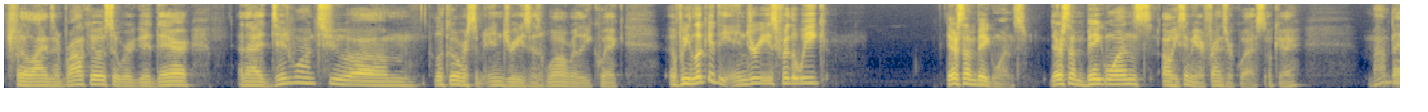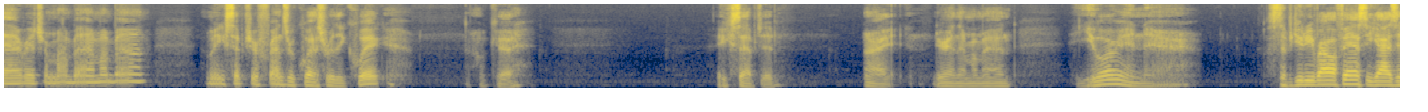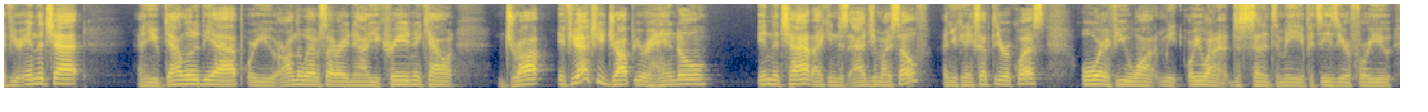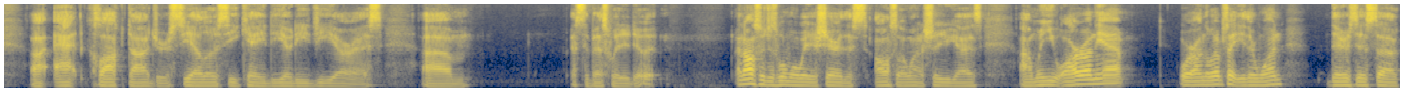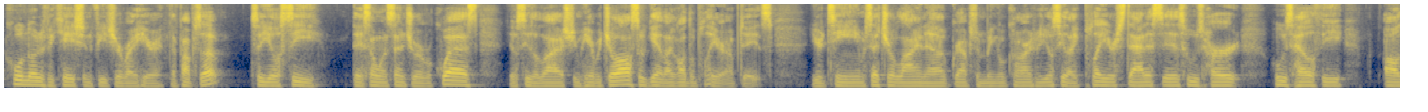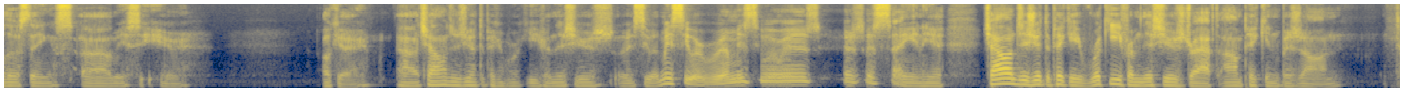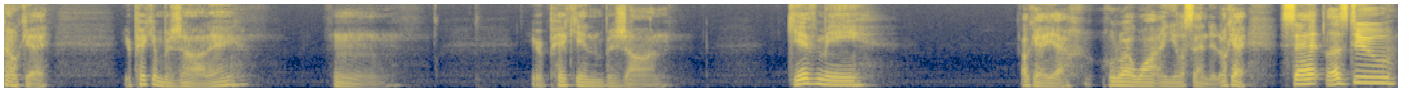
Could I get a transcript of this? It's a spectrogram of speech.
for the Lions and Broncos, so we're good there. And then I did want to um, look over some injuries as well, really quick. If we look at the injuries for the week, there's some big ones. There's some big ones. Oh, he sent me a friend's request. Okay. My bad, Richard. My bad. My bad. Let me accept your friend's request really quick. Okay. Accepted. All right. You're in there, my man. You are in there. It's the beauty of Rival Fantasy, guys. If you're in the chat, and you've downloaded the app or you are on the website right now, you create an account, drop, if you actually drop your handle in the chat, I can just add you myself and you can accept the request. Or if you want me, or you want to just send it to me if it's easier for you, uh, at Clock Dodgers, C L O C K D O D G E R S. Um, that's the best way to do it. And also, just one more way to share this. Also, I want to show you guys um, when you are on the app or on the website, either one, there's this uh, cool notification feature right here that pops up. So you'll see that someone sent you a request. You'll see the live stream here, but you'll also get like all the player updates, your team, set your lineup, grab some bingo cards. But you'll see like player statuses, who's hurt, who's healthy, all those things. Uh, let me see here. Okay. Uh, challenges you have to pick a rookie from this year's. Let me see. Let me see what. Let me see what it's, just saying here. Challenge is you have to pick a rookie from this year's draft. I'm picking Bijan. Okay, you're picking Bijan, eh? Hmm. You're picking Bijan. Give me. Okay, yeah. Who do I want? And you'll send it. Okay. Set. Let's do.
